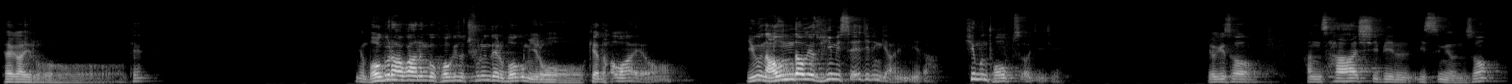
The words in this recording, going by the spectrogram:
배가 이렇게 먹으라고 하는 거 거기서 주는 대로 먹으면 이렇게 나와요. 이거 나온다고 해서 힘이 세지는 게 아닙니다. 힘은 더 없어지지. 여기서 한 40일 있으면서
